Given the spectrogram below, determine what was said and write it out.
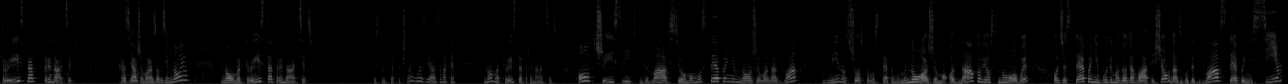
313. Розв'яжемо разом зі мною номер 313. Ось тут я почну його розв'язувати. Номер 313. Обчисліть 2 в сьомому степені множимо на 2 в мінус шостому степені. Множимо однакові основи. Отже, степені будемо додавати. Що у нас буде? 2 в степені 7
